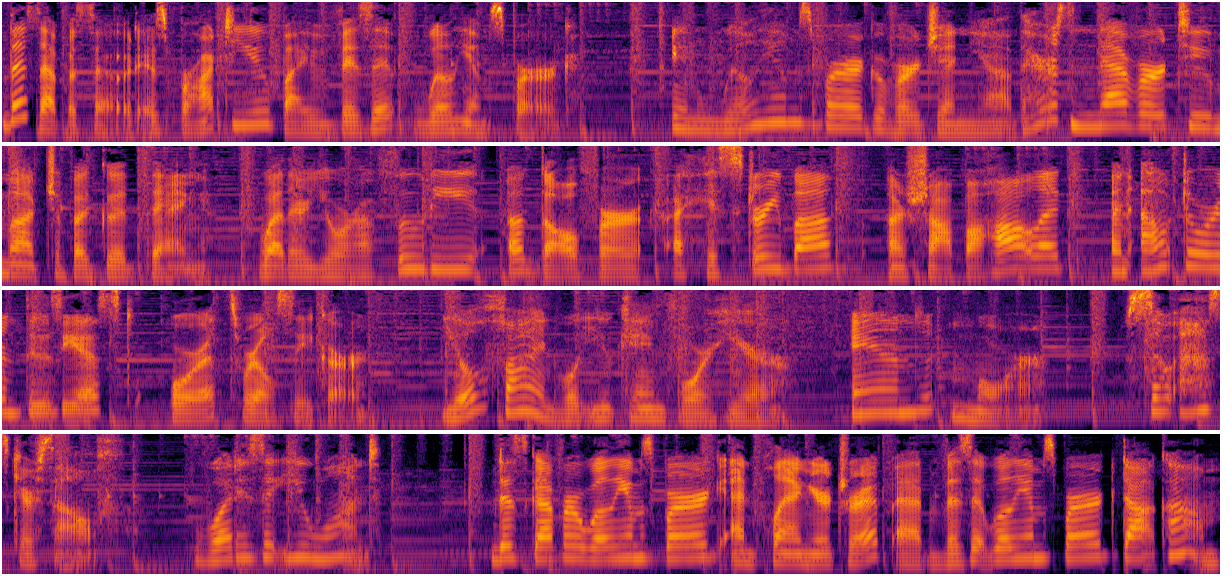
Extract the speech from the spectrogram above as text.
This episode is brought to you by Visit Williamsburg. In Williamsburg, Virginia, there's never too much of a good thing. Whether you're a foodie, a golfer, a history buff, a shopaholic, an outdoor enthusiast, or a thrill seeker, you'll find what you came for here and more. So ask yourself, what is it you want? Discover Williamsburg and plan your trip at visitwilliamsburg.com.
